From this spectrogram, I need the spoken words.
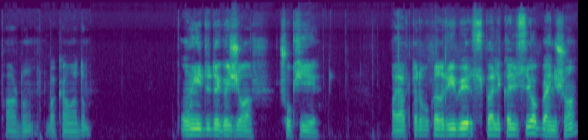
Pardon bakamadım. 17 degajı var. Çok iyi. Ayakları bu kadar iyi bir Süper Lig kalecisi yok bence şu an.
